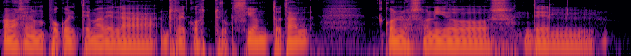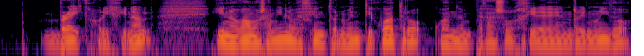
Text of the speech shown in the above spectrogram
Vamos a ver un poco el tema de la reconstrucción total con los sonidos del break original. Y nos vamos a 1994 cuando empezó a surgir en Reino Unido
